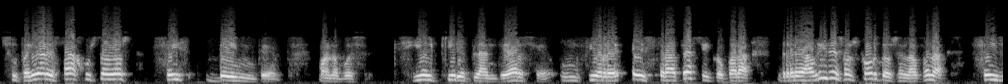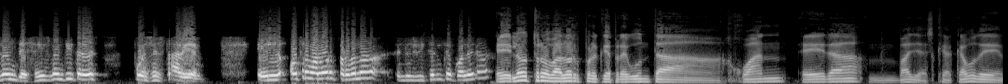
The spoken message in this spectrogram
superior está justo en los 6.20. Bueno, pues si él quiere plantearse un cierre estratégico para reabrir esos cortos en la zona 6.20, 6.23, pues está bien. El otro valor, perdona, Luis Vicente, ¿cuál era? El otro valor por el que pregunta Juan era, vaya, es que acabo de,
